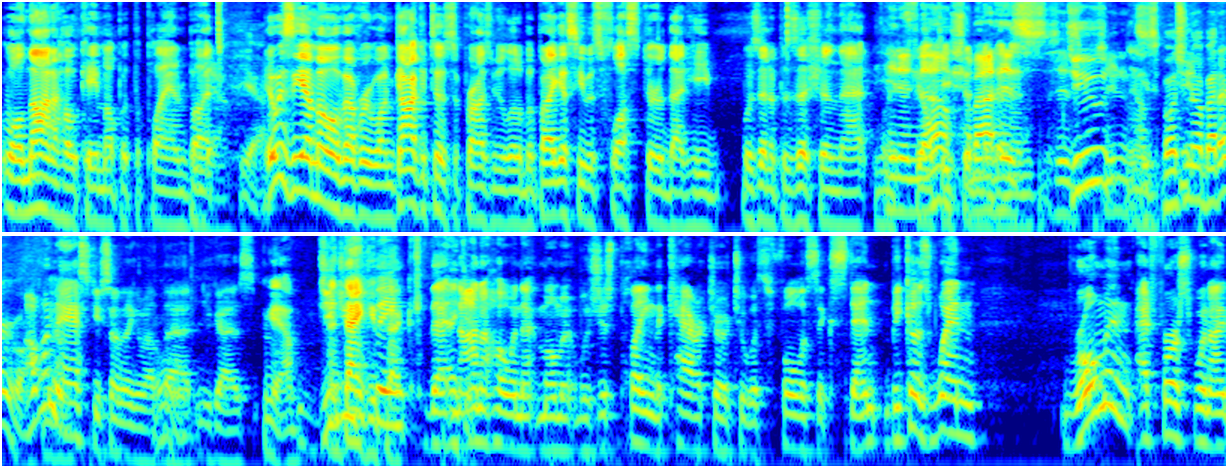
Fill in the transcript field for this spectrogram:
well, Nanaho came up with the plan, but Yeah. it was the MO of everyone. Gakuto surprised me a little bit, but I guess he was flustered that he was in a position that he, He didn't felt know he shouldn't about have been his, his Do- students. He's supposed to know about everyone. I want to ask you something about that, you guys. Yeah. Did and you thank you, think Pick. that Thank you. Nanaho in that moment was just playing the character to its fullest extent? Because when Romin at first, when I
